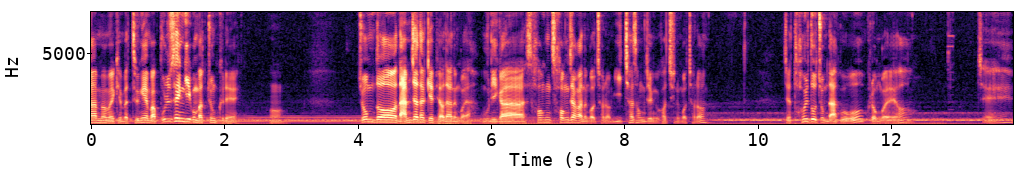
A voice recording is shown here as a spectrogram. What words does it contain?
지나면 막 이렇게 막 등에 막 뿔 생기고 막 좀 그래. 어. 좀 더 남자답게 변하는 거야. 우리가 성 성장하는 것처럼 2차 성장을 거치는 것처럼 이제 털도 좀 나고 그런 거예요. 이제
